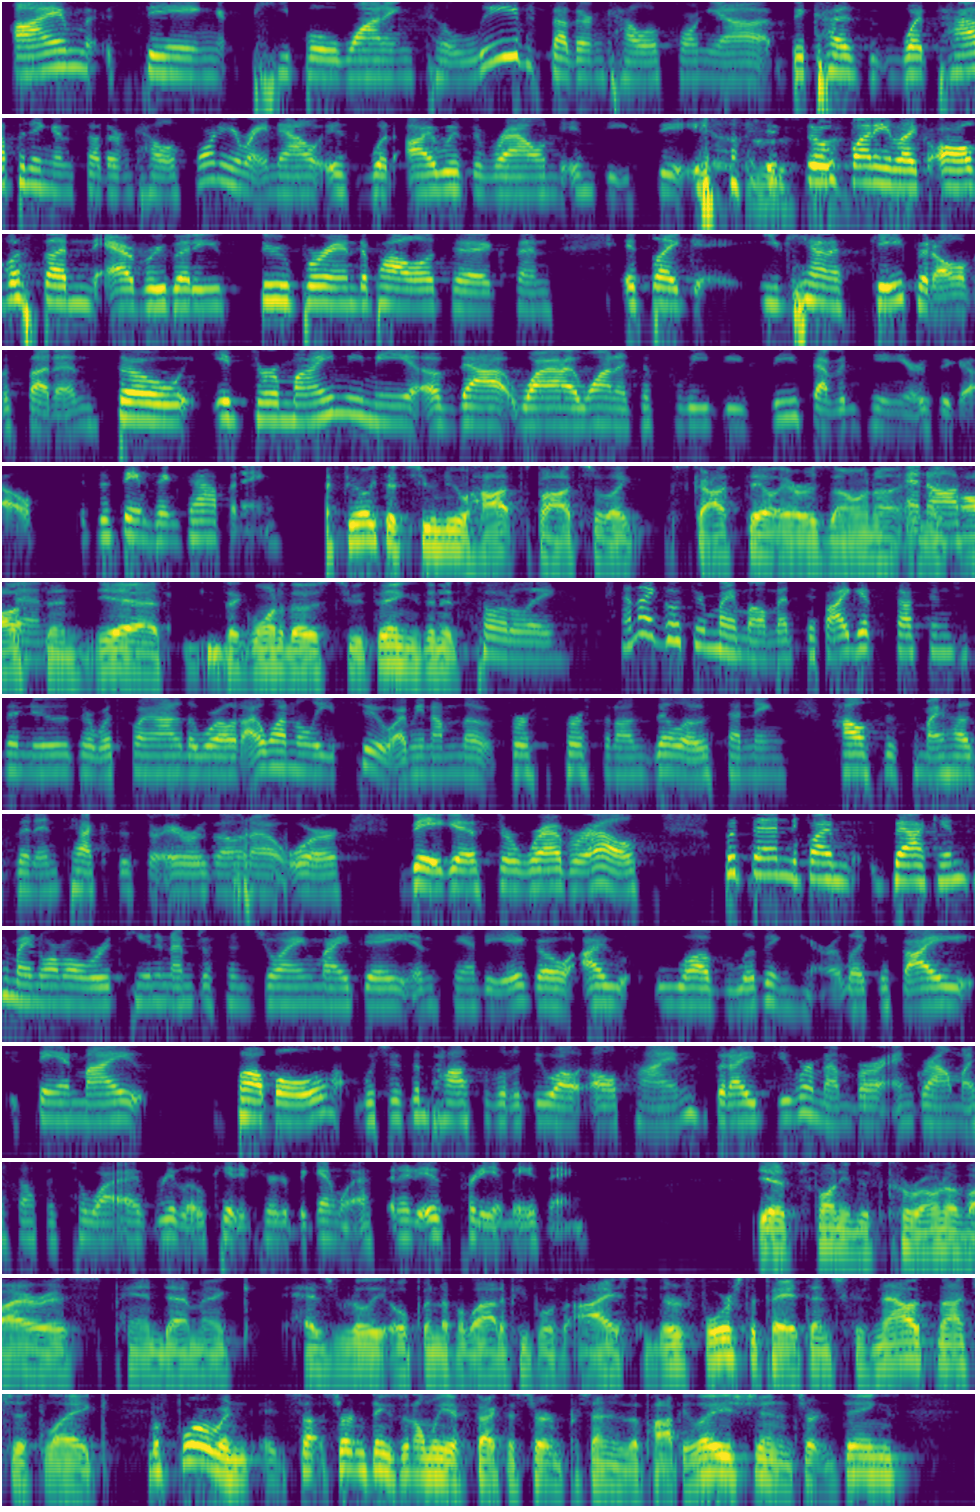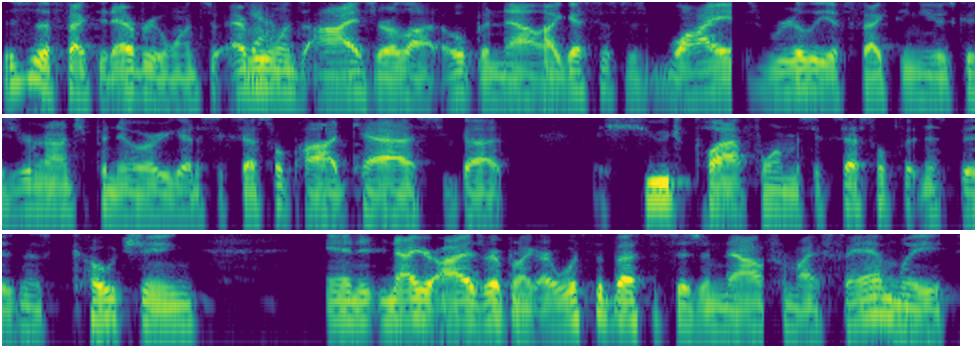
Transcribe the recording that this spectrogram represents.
I'm seeing people wanting to leave Southern California because what's happening in Southern California right now is what I was around in DC. it's so funny. Like all of a sudden, everybody's super into politics, and it's like you can't escape it all of a sudden. So it's reminding me of that why I wanted to flee DC 17 years ago. It's the same things happening. I feel like the two new hotspots are like Scottsdale, Arizona, and, and like Austin. Austin. Yeah, it's, it's like one of those two things, and it's totally and I go through my moments. If I get sucked into the news or what's going on in the world, I want to leave too. I mean, I'm the first person on Zillow sending houses to my husband in Texas or Arizona or Vegas or wherever else. But then if I'm back into my normal routine and I'm just enjoying my day in San Diego, I love living here. Like if I stay in my bubble, which is impossible to do at all times, but I do remember and ground myself as to why I relocated here to begin with. And it is pretty amazing. Yeah, it's funny. This coronavirus pandemic has really opened up a lot of people's eyes to. They're forced to pay attention because now it's not just like before when certain things would only affect a certain percentage of the population and certain things. This has affected everyone, so everyone's yeah. eyes are a lot open now. I guess this is why it's really affecting you, is because you're an entrepreneur. You got a successful podcast. You've got a huge platform, a successful fitness business, coaching, and now your eyes are open. Like, right, what's the best decision now for my family?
